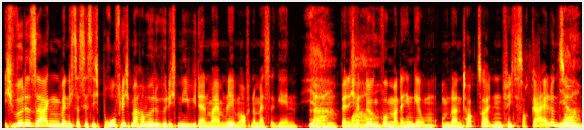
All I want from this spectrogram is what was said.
ich würde sagen, wenn ich das jetzt nicht beruflich machen würde, würde ich nie wieder in meinem Leben auf eine Messe gehen. Ja, ähm, wenn ich halt wow. irgendwo mal dahin gehe, um, um dann einen Talk zu halten, finde ich das auch geil und ja. so.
